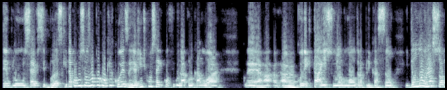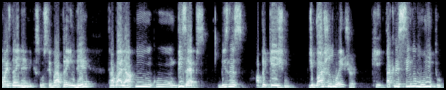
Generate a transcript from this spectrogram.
por exemplo, um service bus, que dá para você usar para qualquer coisa, e a gente consegue configurar, colocar no ar, é, a- a- conectar isso em alguma outra aplicação. Então não é só mais Dynamics, você vai aprender a trabalhar com, com BizApps, Business Application, debaixo do Azure, que está crescendo muito.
